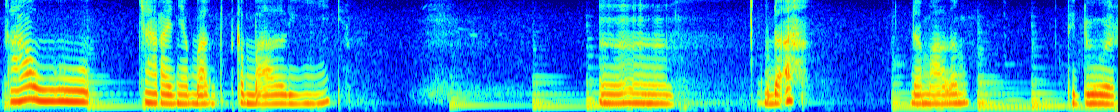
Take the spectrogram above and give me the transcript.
tahu caranya bangkit kembali. Hmm, udah ah udah malam. Tidur.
